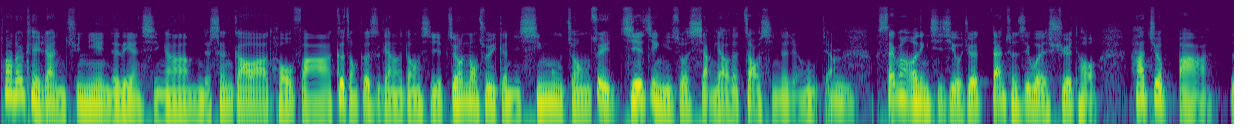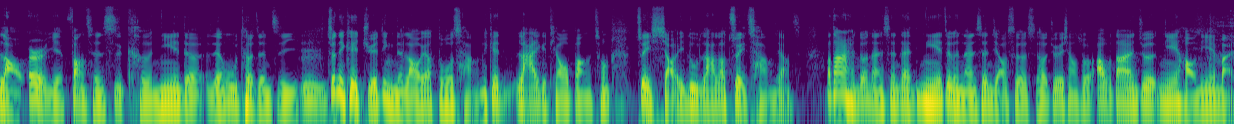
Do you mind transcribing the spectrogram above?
通常都可以让你去捏你的脸型啊、你的身高啊、头发啊，各种各式各样的东西，最后弄出一个你心目中最接近你所想要的造型的人物。这样，嗯，Cyberpunk 二零七七我觉得单纯是为了噱头，他就把。老二也放成是可捏的人物特征之一，嗯，就你可以决定你的老二要多长，你可以拉一个条棒，从最小一路拉到最长这样子。那当然，很多男生在捏这个男生角色的时候，就会想说啊，我当然就捏好捏满，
